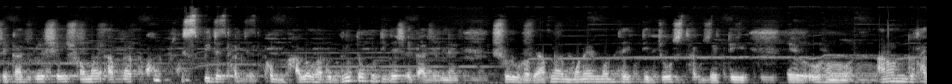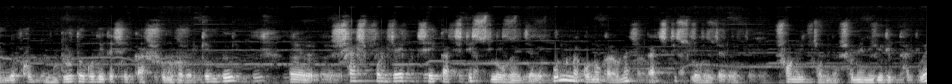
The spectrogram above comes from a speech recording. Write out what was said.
সেই কাজগুলি সেই সময় আপনার খুব স্পিডে থাকবে। খুব ভালোভাবে দ্রুত গতিতে সেই কাজগুলি শুরু হবে। আপনার মনের মধ্যে একটি জোশ থাকবে, একটি আনন্দ থাকবে। খুব দ্রুত গতিতে সেই কাজ শুরু হবে। কিন্তু শেষ পর্যায়ে সেই কাজটি স্লো হয়ে যাবে। কোনো না কোনো কারণে সেই কাজটি স্লো হয়ে যাবে। শনির জন্য, শনি নেগেটিভ থাকবে,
